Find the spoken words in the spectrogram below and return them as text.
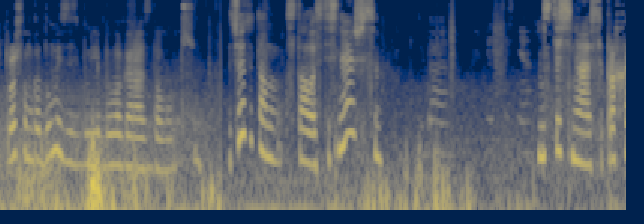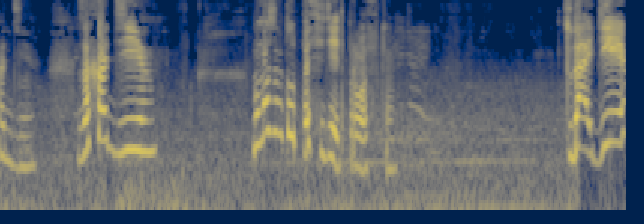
В прошлом году мы здесь были, было гораздо лучше. А что ты там стала? Стесняешься? Да, я стесняюсь. Не стесняйся, проходи. Заходи. Мы можем тут посидеть просто. Сюда иди.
